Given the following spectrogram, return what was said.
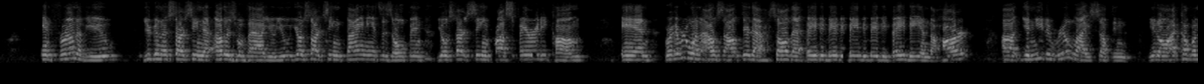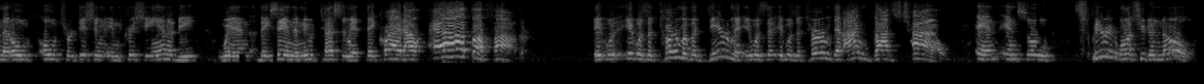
in front of you, you're going to start seeing that others will value you. You'll start seeing finances open. You'll start seeing prosperity come. And for everyone else out there that saw that baby, baby, baby, baby, baby in the heart, uh, you need to realize something you know, I come from that old old tradition in Christianity when they say in the New Testament they cried out, "Abba, Father." It was it was a term of endearment. It was a, it was a term that I'm God's child, and and so Spirit wants you to know,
